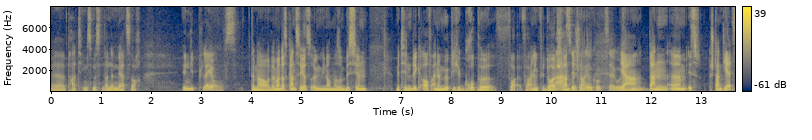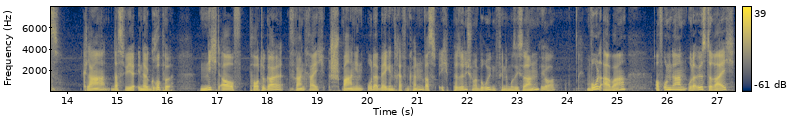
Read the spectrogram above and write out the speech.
äh, paar Teams müssen dann im März noch in die Playoffs. Genau, und wenn man das Ganze jetzt irgendwie nochmal so ein bisschen mit Hinblick auf eine mögliche Gruppe, vor, vor allen Dingen für Deutschland ah, hast du betrachtet, schon angeguckt? Sehr gut. Ja, dann ähm, ist Stand jetzt klar, dass wir in der Gruppe nicht auf Portugal, Frankreich, Spanien oder Belgien treffen können, was ich persönlich schon mal beruhigend finde, muss ich sagen. Ja. Wohl aber auf Ungarn oder Österreich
